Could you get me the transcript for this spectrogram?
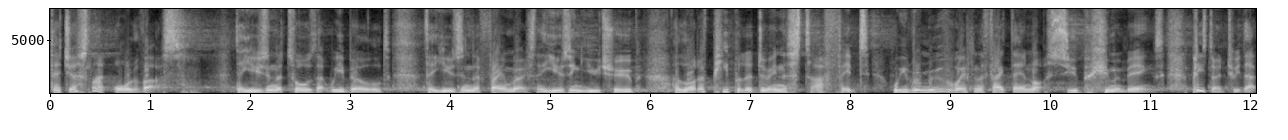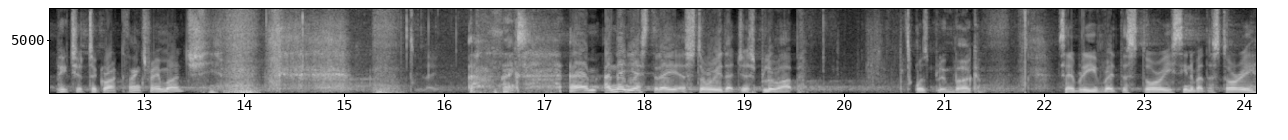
they're just like all of us. They're using the tools that we build. They're using the frameworks. They're using YouTube. A lot of people are doing this stuff. It, we remove away from the fact they are not superhuman beings. Please don't tweet that picture to grugq. Thanks very much. thanks. Um, and then yesterday, a story that just blew up was Bloomberg. Has everybody read the story, seen about the story?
